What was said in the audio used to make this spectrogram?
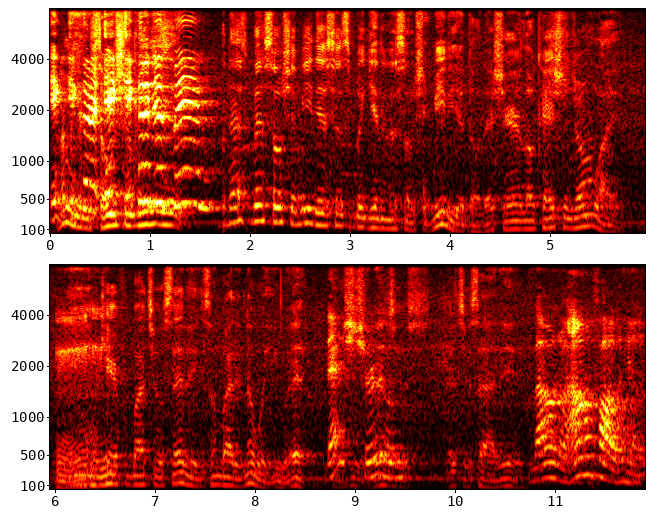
it, I mean, it could have it, it just been. But that's been social media since the beginning of social media, though. That shared location, John. Like, you Mm-hmm. don't care about your settings. Somebody know where you at. That's true. That's just, that's just how it is. But I don't know. I don't follow him,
